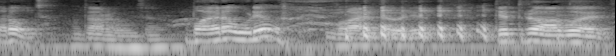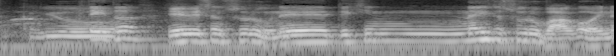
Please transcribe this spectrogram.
तर हुन्छ। तर हुन्छ। भएर उड्यो। भएर त उड्यो। त्यत्रो अब यो त्यही त। एभिएसन सुरु हुनेदेखि नै त सुरु भएको होइन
